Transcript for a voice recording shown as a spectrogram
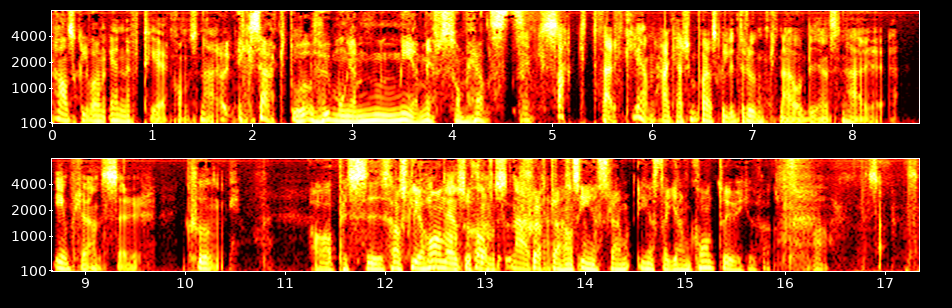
Han skulle vara en NFT-konstnär. Exakt, och hur många memes som helst. Exakt, verkligen. Han kanske bara skulle drunkna och bli en sån här influencer-kung. Ja, precis. Han skulle ju ha någon som skötte, skötte hans Insta, Instagramkonto i vilket fall. Ja, sant.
